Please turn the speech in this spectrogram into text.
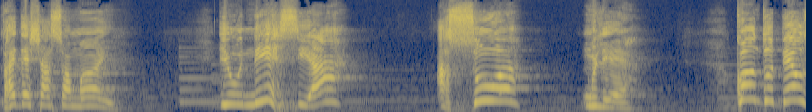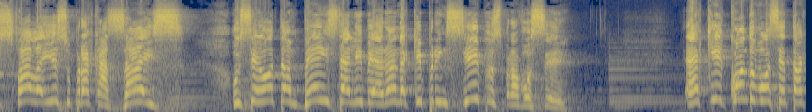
vai deixar sua mãe e unir-se-á a sua mulher. Quando Deus fala isso para casais, o Senhor também está liberando aqui princípios para você é que quando você tá,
